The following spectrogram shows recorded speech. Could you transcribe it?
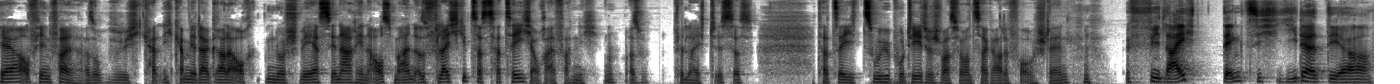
Ja, auf jeden Fall. Also ich kann, ich kann mir da gerade auch nur schwer Szenarien ausmalen. Also vielleicht gibt's das tatsächlich auch einfach nicht. Ne? Also vielleicht ist das tatsächlich zu hypothetisch, was wir uns da gerade vorstellen. Vielleicht denkt sich jeder, der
